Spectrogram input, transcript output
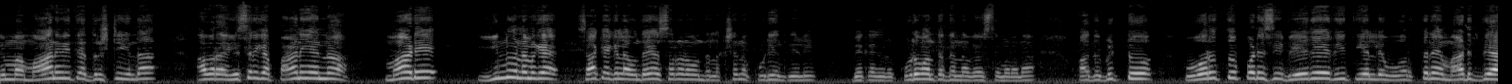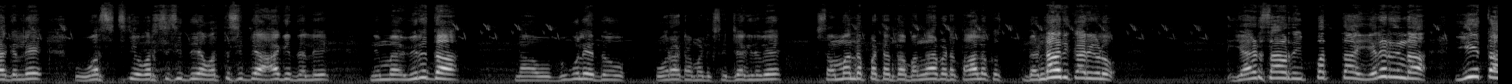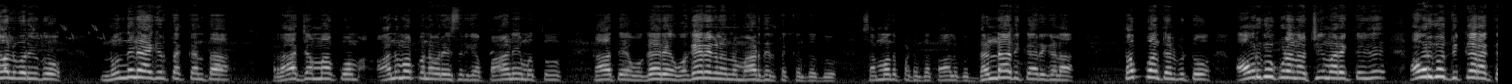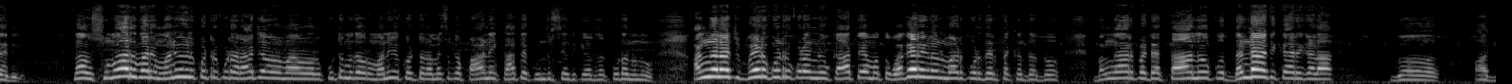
ನಿಮ್ಮ ಮಾನವೀಯತೆಯ ದೃಷ್ಟಿಯಿಂದ ಅವರ ಹೆಸರಿಗೆ ಪಾಣಿಯನ್ನು ಮಾಡಿ, ಇನ್ನೂ ನಮಗೆ ಸಾಕಾಗಿಲ್ಲ, ಒಂದು ಐವತ್ತು ಒಂದು ಲಕ್ಷನ ಕೊಡಿ ಅಂತೇಳಿ ಬೇಕಾಗಿರೋ ಕೊಡುವಂಥದ್ದನ್ನು ವ್ಯವಸ್ಥೆ ಮಾಡೋಣ. ಅದು ಬಿಟ್ಟು ಹೊರತುಪಡಿಸಿ ಬೇರೆ ರೀತಿಯಲ್ಲಿ ವರ್ತನೆ ಮಾಡಿದ್ದೇ ಆಗಲಿ, ವರ್ಸಿ ವರ್ತಿಸಿದ್ದೇ ವರ್ತಿಸಿದ್ದೇ ಆಗಿದ್ದಲ್ಲಿ ನಿಮ್ಮ ವಿರುದ್ಧ ನಾವು ಬುಗುಲೆದ್ದು ಹೋರಾಟ ಮಾಡಲಿಕ್ಕೆ ಸಜ್ಜಾಗಿದ್ದೇವೆ. ಸಂಬಂಧಪಟ್ಟಂಥ ಬಂಗಾರಪೇಟೆ ತಾಲೂಕು ದಂಡಾಧಿಕಾರಿಗಳು ಎರಡು ಸಾವಿರದ ಇಪ್ಪತ್ತ ಎರಡರಿಂದ ಈ ತಹಲ್ವರೆಗೂ ನೋಂದಣಿ ಆಗಿರ್ತಕ್ಕಂಥ ರಾಜಮ್ಮ ಕೋಮ್ ಹನುಮಪ್ಪನವರ ಹೆಸರಿಗೆ ಪಾಣಿ ಮತ್ತು ಖಾತೆ ಒಗೆರೆ ಒಗೆರೆಗಳನ್ನು ಮಾಡದಿರ್ತಕ್ಕಂಥದ್ದು. ಸಂಬಂಧಪಟ್ಟಂಥ ತಾಲೂಕು ದಂಡಾಧಿಕಾರಿಗಳ ತಪ್ಪು ಅಂತ ಹೇಳ್ಬಿಟ್ಟು ಅವ್ರಿಗೂ ಕೂಡ ನಾವು ಚೀಮಾರಾಗ್ತಾ ಇದ್ದೀವಿ ಅವ್ರಿಗೂ ಧಿಕ್ಕಾರ ಇದ್ದೀವಿ ನಾವು ಸುಮಾರು ಬಾರಿ ಮನವಿಗಳು ಕೊಟ್ಟರು ಕೂಡ ರಾಜ ಅವರ ಕುಟುಂಬದವರು ಮನವಿ ಕೊಟ್ಟರು ನಮ್ಮ ಹೆಸರಿಗೆ ಪಾಣಿ ಖಾತೆ ಕುಂದಿರಿಸಿ ಅಂತ ಕೇಳಿದ್ರು ಕೂಡ ನಾನು. ಅಂಗಲಾಚಿ ಬೇಡಿಕೊಂಡ್ರು ಕೂಡ ನೀವು ಖಾತೆ ಮತ್ತು ಒಗರೆಗಳನ್ನು ಮಾಡಿಕೊಡದೇ ಇರತಕ್ಕಂಥದ್ದು. ಬಂಗಾರಪೇಟೆ ತಾಲೂಕು ದಂಡಾಧಿಕಾರಿಗಳ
